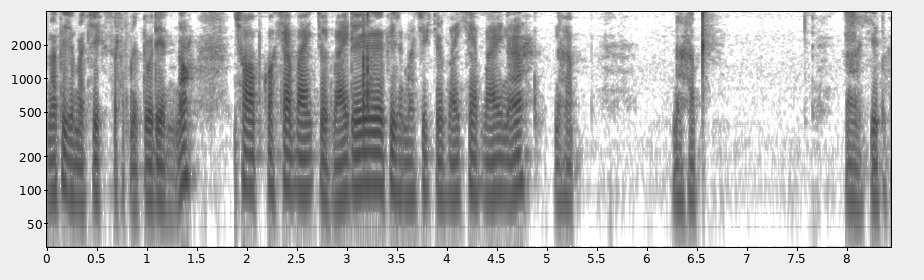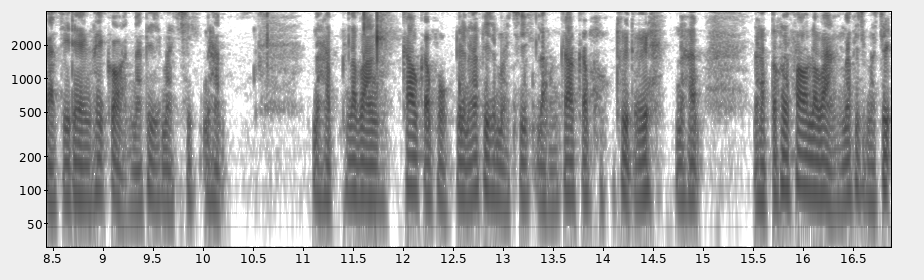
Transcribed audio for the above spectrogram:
นะพี่สมาชิกสำหรับในตัวเด่นเนาะ ชอบก็แคบไว้จดไว้เด้อพี่สมาชิกจดไว้แคบไว้นะนะครับนะครับอ่าขีดประกาศสีแดงให้ก่อนนะพี่สมาชิกนะครับนะครับ ระวังเก้ากับหกด้วยนะพี่สมาชิกระวังเก้ากับหกด้วยเด้อนะครับนะครับต้องให้เฝ้าระวังนะพี่สมาชิก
